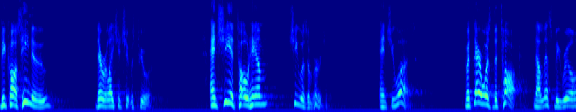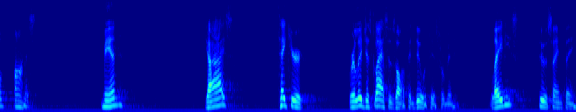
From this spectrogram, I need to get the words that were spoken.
because he knew their relationship was pure. And she had told him she was a virgin. And she was. But there was the talk. Now, let's be real honest. Men, guys, take your religious glasses off and deal with this for a minute. Ladies, do the same thing.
